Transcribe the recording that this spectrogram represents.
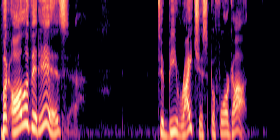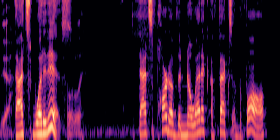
But all of it is Yeah. To be righteous before God. Yeah. That's what it is. Totally. That's part of the noetic effects of the fall.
